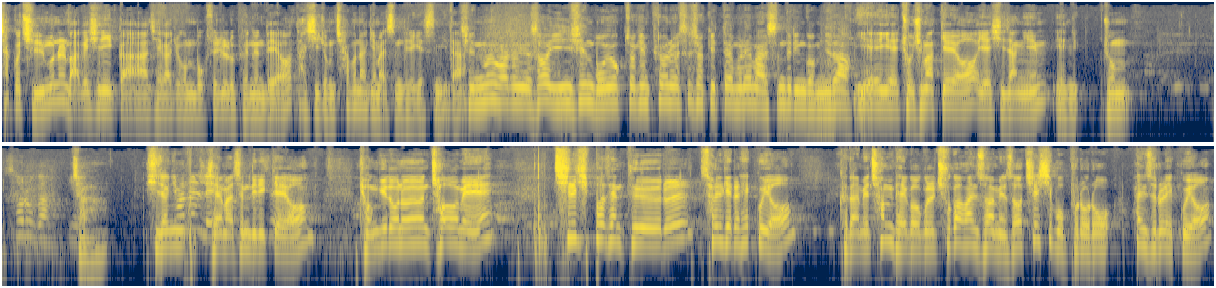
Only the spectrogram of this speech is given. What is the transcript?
자꾸 질문을 막으시니까 제가 조금 목소리를 높였는데요. 다시 좀 차분하게 말씀드리겠습니다. 질문 과정에서 인신 모욕적인 표현을 쓰셨기 때문에 말씀드린 겁니다. 예, 예, 조심할게요. 예, 시장님. 예, 좀 서로가 예. 자, 시장님 제가 말씀드릴게요. 경기도는 처음에 70%를 설계를 했고요. 그 다음에 1,100억을 추가 환수하면서 75%로 환수를 했고요.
